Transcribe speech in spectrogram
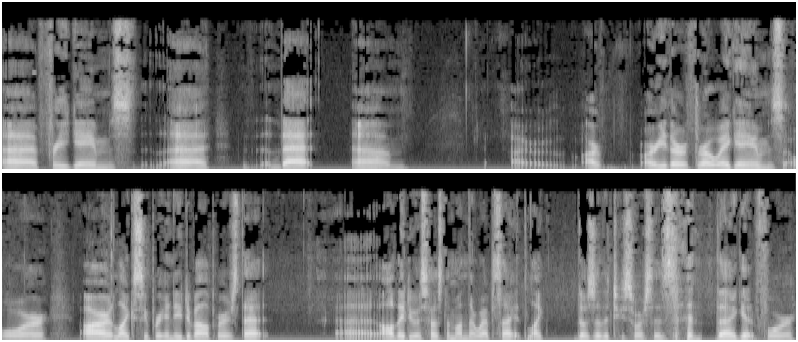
uh, free games uh, that um, are are either throwaway games or are like super indie developers that uh, all they do is host them on their website. Like those are the two sources that I get for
